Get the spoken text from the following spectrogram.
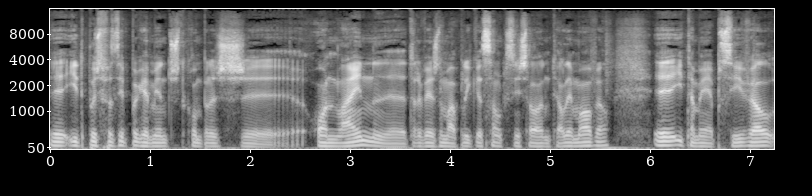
Eh, e depois fazer pagamentos de compras eh, online eh, através de uma aplicação que se instala no telemóvel. E também é possível,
